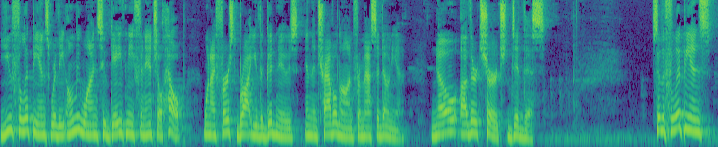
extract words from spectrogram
you Philippians were the only ones who gave me financial help when I first brought you the good news and then traveled on from Macedonia. No other church did this. So the Philippians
